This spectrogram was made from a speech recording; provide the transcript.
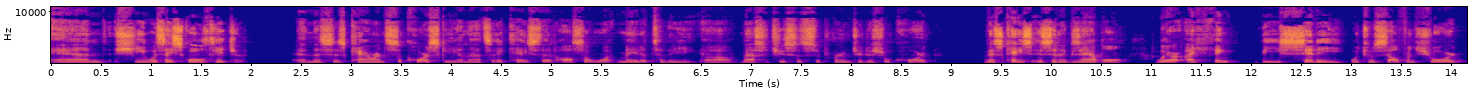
And she was a school teacher. And this is Karen Sikorski, and that's a case that also what made it to the uh, Massachusetts Supreme Judicial Court. This case is an example where I think the city, which was self insured,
